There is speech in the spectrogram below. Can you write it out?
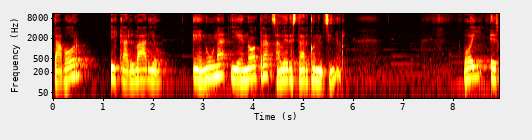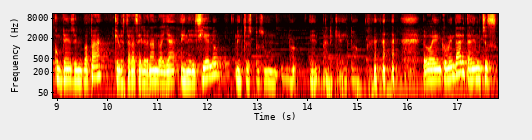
Tabor y Calvario, en una y en otra saber estar con el Señor. Hoy es cumpleaños de mi papá, que lo estará celebrando allá en el cielo. Entonces, pues, un, no, eh, que ahí lo, lo, voy a encomendar. Y también muchos,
